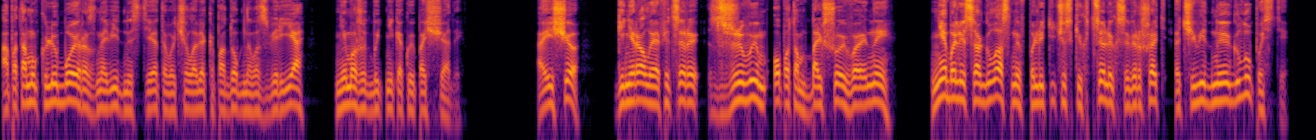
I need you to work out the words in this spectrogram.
а потому к любой разновидности этого человекоподобного зверья не может быть никакой пощады. А еще генералы и офицеры с живым опытом большой войны не были согласны в политических целях совершать очевидные глупости,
